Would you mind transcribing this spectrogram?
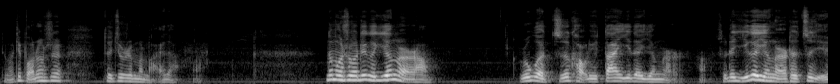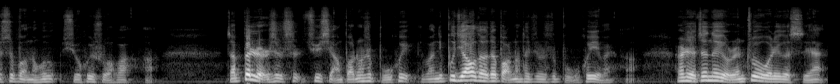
对吧？这保证是这就这么来的啊。那么说这个婴儿啊，如果只考虑单一的婴儿啊，说这一个婴儿他自己是否能够学会说话啊？咱笨儿是是去想，保证是不会，对吧？你不教他，他保证他就是不会呗啊。而且真的有人做过这个实验，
